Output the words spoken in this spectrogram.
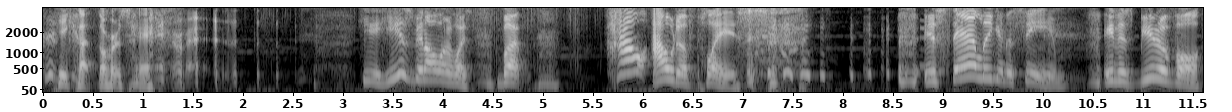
He cut Thor's hair. he he has been all over the place. But how out of place is Stan Lee going to seem in this beautiful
